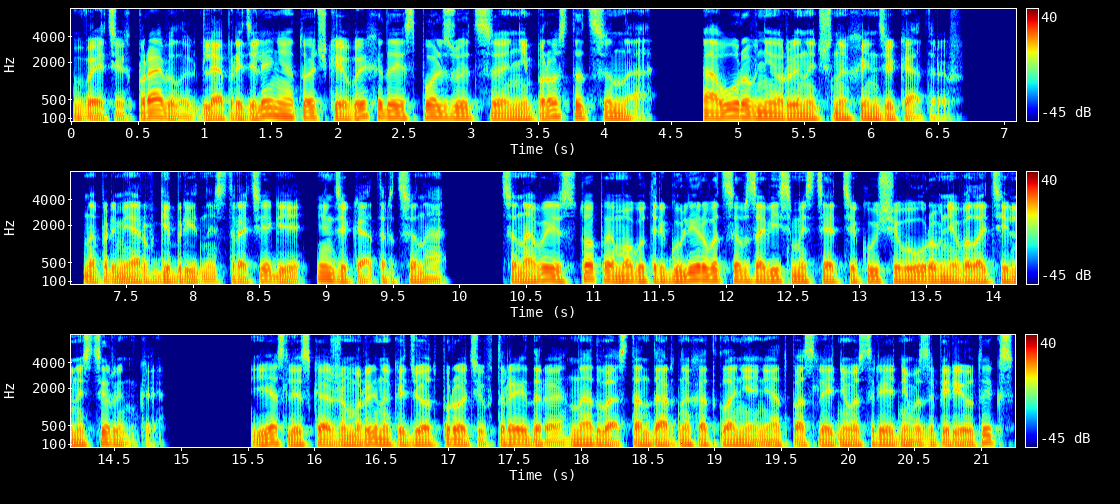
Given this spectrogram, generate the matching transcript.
В этих правилах для определения точки выхода используется не просто цена, а уровни рыночных индикаторов. Например, в гибридной стратегии индикатор цена. Ценовые стопы могут регулироваться в зависимости от текущего уровня волатильности рынка. Если, скажем, рынок идет против трейдера на два стандартных отклонения от последнего среднего за период X,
